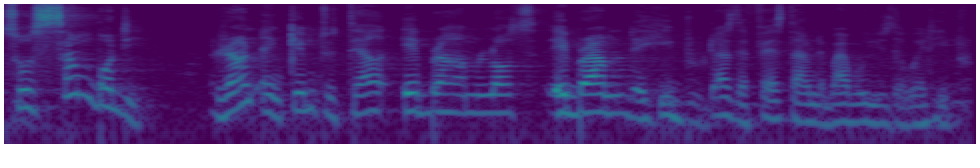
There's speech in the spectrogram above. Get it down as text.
So somebody ran and came to tell Abraham, Lot, Abraham the Hebrew. That's the first time the Bible used the word Hebrew.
